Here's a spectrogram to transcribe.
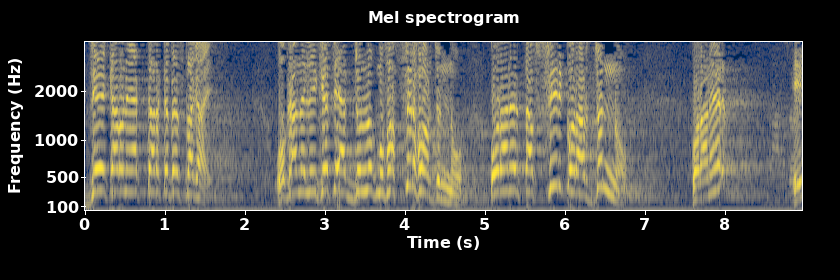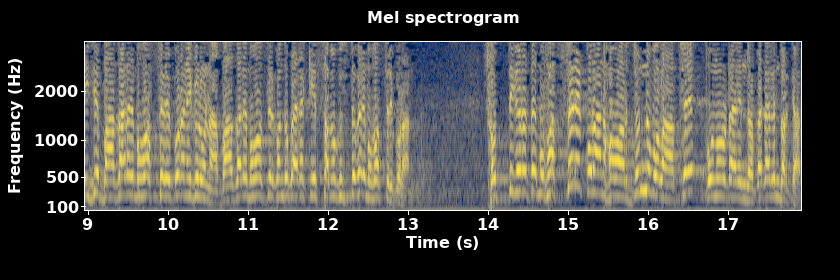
যে কারণে একটা একটা পেস লাগায়। ওখানে লিখেছে একজন লোক মুফাসির হওয়ার জন্য কোরআনের তাফসির করার জন্য। কোরআনের? এই যে বাজারের মুফাসের কোরআন, এগুলো না। বাজারের মুফাসের কোন একটা কেস মুখস্থ করে মুফাসের কোরআন। সত্যিকার অর্থে মুফাসের কোরআন হওয়ার জন্য বলা আছে পনেরোটা আলিম দরকার। আলিম দরকার?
